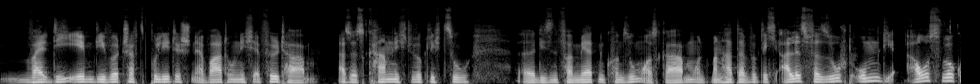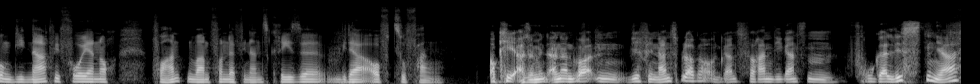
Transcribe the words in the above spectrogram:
weil die eben die wirtschaftspolitischen Erwartungen nicht erfüllt haben. Also es kam nicht wirklich zu äh, diesen vermehrten Konsumausgaben und man hat da wirklich alles versucht, um die Auswirkungen, die nach wie vor ja noch vorhanden waren von der Finanzkrise, wieder aufzufangen. Okay, also mit anderen Worten, wir Finanzblogger und ganz voran die ganzen Frugalisten, ja,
